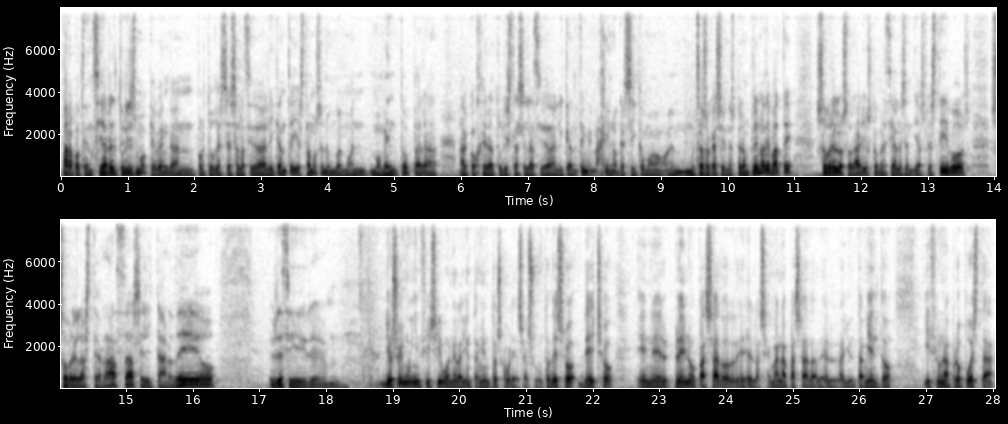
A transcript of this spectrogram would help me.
para potenciar el turismo, que vengan portugueses a la ciudad de Alicante y estamos en un buen momento para acoger a turistas en la ciudad de Alicante, me imagino que sí, como en muchas ocasiones, pero en pleno debate sobre los horarios comerciales en días festivos, sobre las terrazas, el tardeo, es decir... Eh, yo soy muy incisivo en el ayuntamiento sobre ese asunto. De, eso, de hecho, en el pleno pasado, de la semana pasada del ayuntamiento, hice una propuesta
